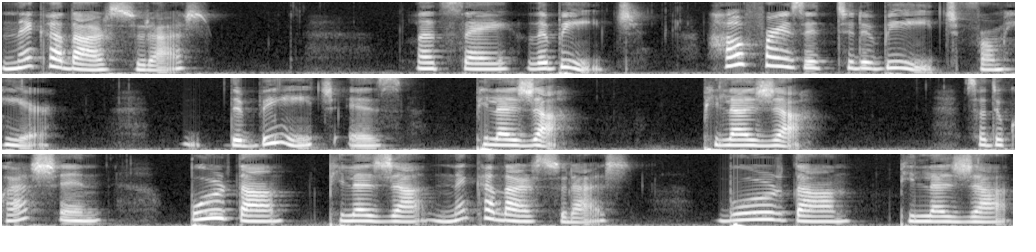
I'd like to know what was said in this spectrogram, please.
ne kadar sürer? Let's say the beach. How far is it to the beach from here? The beach is plaja. Plaja. So the question buradan plaja ne kadar sürer? Buradan plaja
